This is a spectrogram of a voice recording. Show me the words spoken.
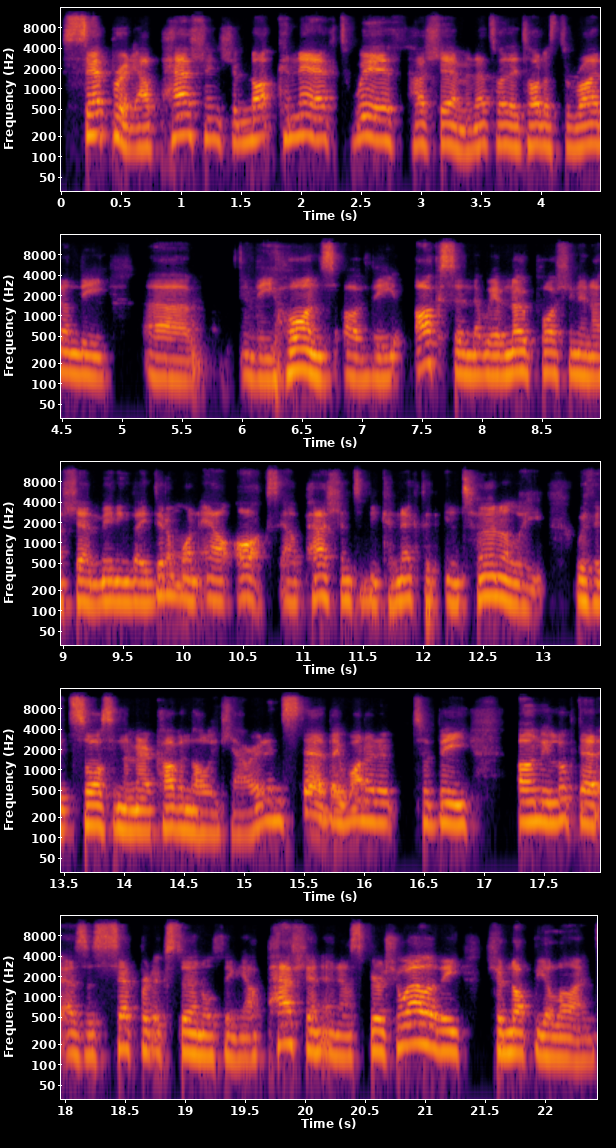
separate. Our passion should not connect with Hashem, and that's why they told us to write on the uh, the horns of the oxen that we have no portion in Hashem, meaning they didn't want our ox, our passion, to be connected internally with its source in the Merkava and the Holy Chariot. Instead, they wanted it to be only looked at as a separate external thing. Our passion and our spirituality should not be aligned.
